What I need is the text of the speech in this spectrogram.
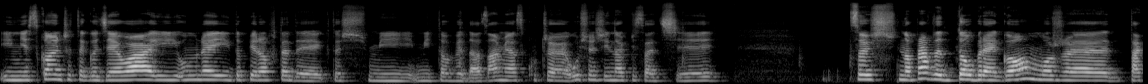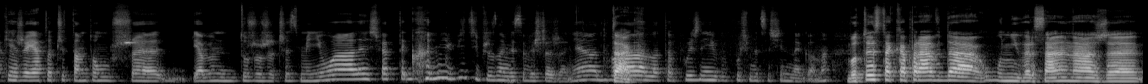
i nie skończę tego dzieła i umrę i dopiero wtedy ktoś mi, mi to wyda. Zamiast, kurczę, usiąść i napisać y, coś naprawdę dobrego, może takie, że ja to czytam, to muszę, ja bym dużo rzeczy zmieniła, ale świat tego nie widzi, przyznajmy sobie szczerze, nie? A dwa Tak. lata później wypuśćmy coś innego, no. Bo to jest taka prawda uniwersalna, że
